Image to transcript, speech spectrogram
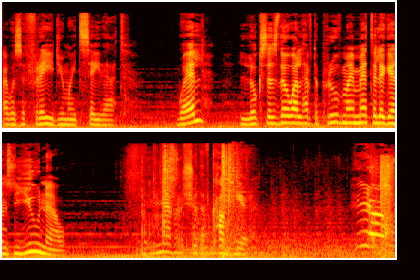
I was afraid you might say that. Well, looks as though I'll have to prove my mettle against you now. Never should have come here. Hyah!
